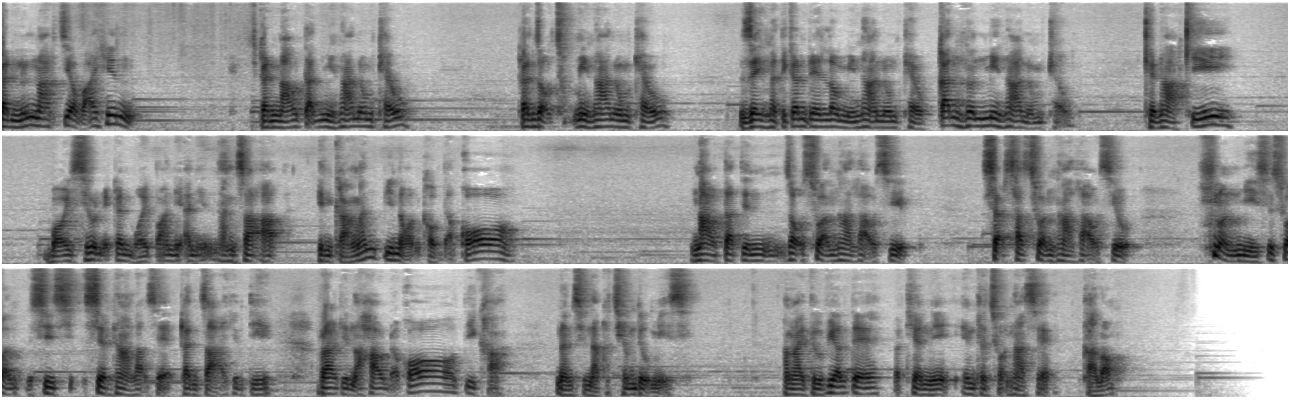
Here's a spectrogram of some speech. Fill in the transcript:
กันนั้นนักเจียวว่าเห็นกันหนาวตัดมีหน้านานมเทวใจมาติกันเรียนเรามีหน้านมเทวกันนั้นมีหน้านมเทวขณะที่บอยซิวนี่กันบอยปานี่อันนี้นันซาอินกังันปีนอนเขาตะก็นาวตัดอินจดส่วนหน้าเหล่าสิสัดสัดส่วนหน้าเหล่าสิมันมีสิส่วนสิเสียหน้าเหล่าเสกันจ่ายเห็นดีเราดินหาวตะก็ตีขานั่นสินักเชื่อมดูมีสิอันไงตัวเ nansi naka chemde umisi. Angay dubi alde, batiani intelchua nase, kalong.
